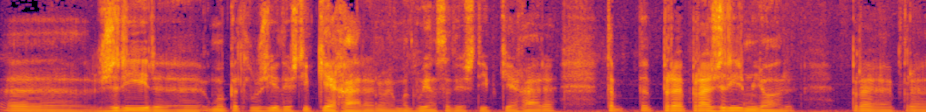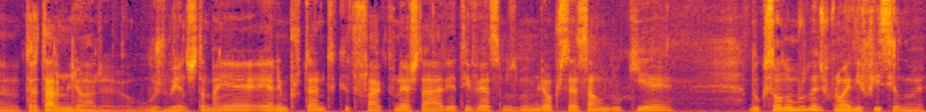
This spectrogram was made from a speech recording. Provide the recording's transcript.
uh, gerir uh, uma patologia deste tipo, que é rara, não é? Uma doença deste tipo, que é rara, para, para a gerir melhor, para, para tratar melhor os doentes, também é, era importante que, de facto, nesta área tivéssemos uma melhor percepção do que é do que são o número de doentes, porque não é difícil, não é?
